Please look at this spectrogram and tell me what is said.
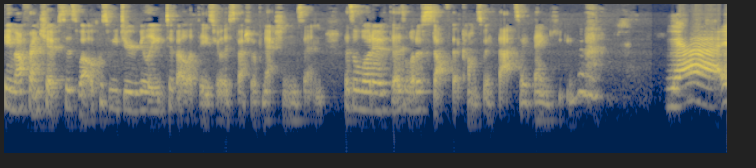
female friendships as well because we do really develop these really special connections and there's a lot of there's a lot of stuff that comes with that so thank you. Yeah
